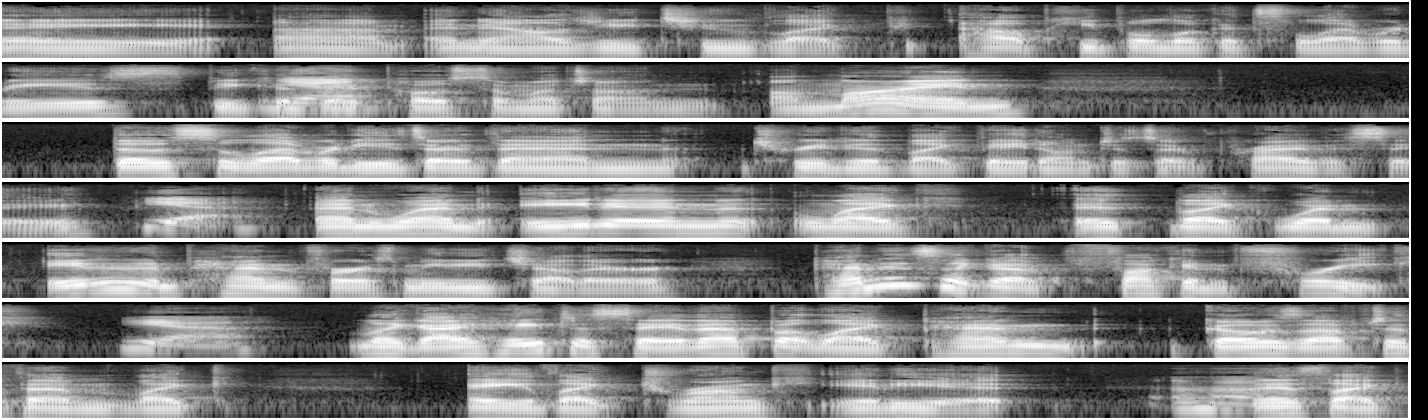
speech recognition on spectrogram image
a um analogy to like p- how people look at celebrities because Yeah. they post so much on online those celebrities are then treated like they don't deserve privacy. Yeah, And when Aiden like it like when Aiden and Penn first meet each other, Penn is like a fucking freak. yeah, Like I hate to say that, but like Penn goes up to them like a like drunk idiot. uh-huh. And it's like,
